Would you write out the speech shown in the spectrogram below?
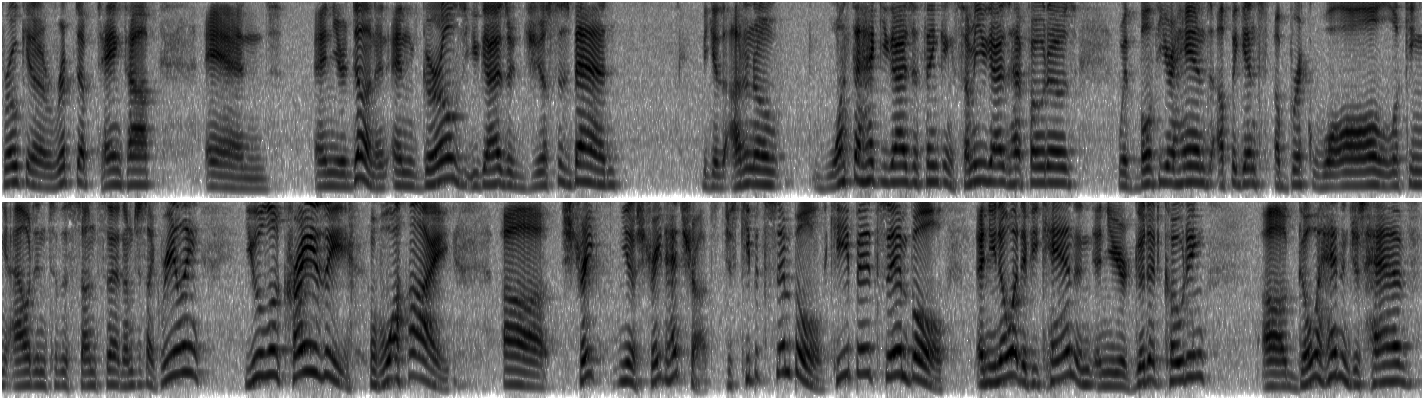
broken, a ripped up tank top, and and you're done. And and girls, you guys are just as bad because I don't know what the heck you guys are thinking. Some of you guys have photos with both of your hands up against a brick wall looking out into the sunset. And I'm just like, really? You look crazy. Why? Uh, straight, you know, straight headshots. Just keep it simple. Keep it simple. And you know what? If you can and, and you're good at coding, uh, go ahead and just have,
